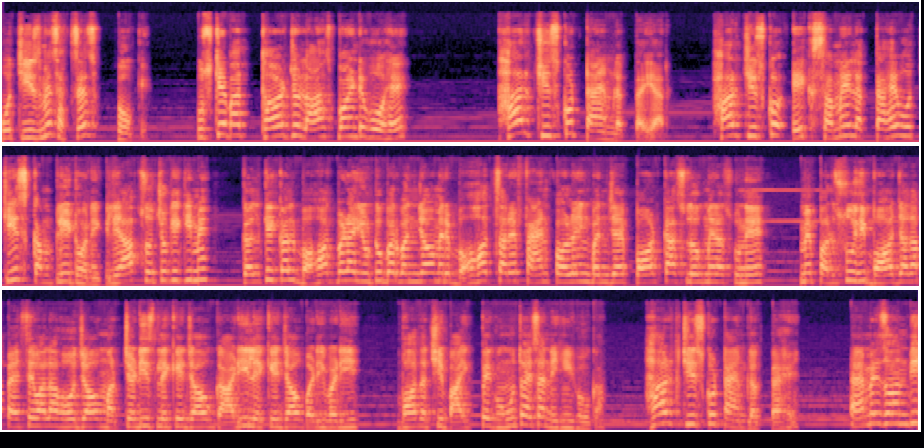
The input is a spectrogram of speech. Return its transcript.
वो चीज़ में सक्सेस हो होके। उसके बाद थर्ड जो लास्ट पॉइंट है वो है, हर चीज़ को टाइम लगता है यार। हर चीज़ को एक समय लगता है वो चीज़ कंप्लीट होने के लिए। आप सोचोगे कि मैं कल के कल बहुत बड़ा यूट्यूबर बन जाओ, मेरे बहुत सारे फ़ैन फॉलोइंग बन जाए पॉडकास्ट लोग मेरा सुने, मैं परसों ही बहुत ज़्यादा पैसे वाला हो जाओ मर्चडीज लेके जाओ गाड़ी लेके जाओ बड़ी बड़ी बहुत अच्छी बाइक पे घूमू तो ऐसा नहीं होगा। हर चीज़ को टाइम लगता है। अमेजोन भी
